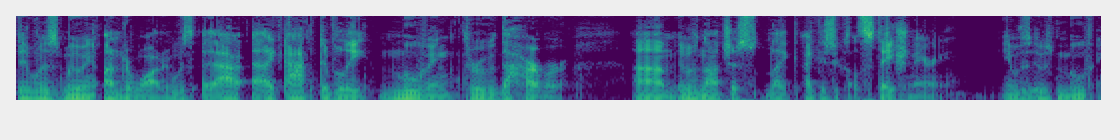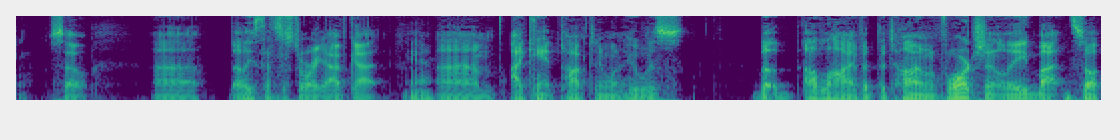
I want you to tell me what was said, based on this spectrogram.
it was moving underwater. It was uh, like actively moving through the harbor. Um, it was not just like I guess you call it stationary. It was it was moving. So uh, at least that's the story I've got. Yeah. Um, I can't talk to anyone who was the, alive at the time, unfortunately. But so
